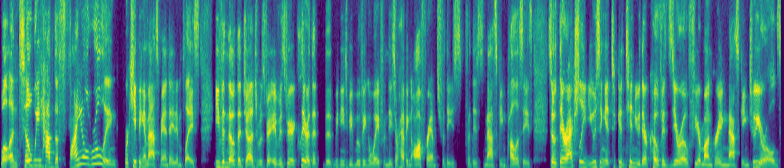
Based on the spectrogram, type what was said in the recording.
well, until we have the final ruling, we're keeping a mask mandate in place, even though the judge was very, it was very clear that, that we need to be moving away from these or having off ramps for these, for these masking policies. So they're actually using it to continue their COVID zero fear mongering masking two year olds,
